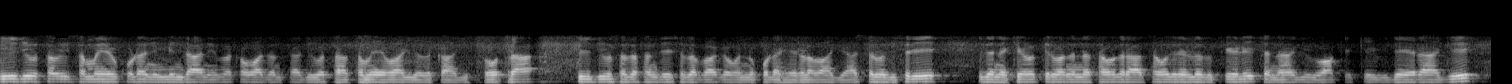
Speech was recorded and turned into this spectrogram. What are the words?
ಈ ದಿವಸ ಈ ಸಮಯವು ಕೂಡ ನಿಮ್ಮಿಂದ ನೇಮಕವಾದಂತಹ ದಿವಸ ಸಮಯವಾಗಿರುವುದಕ್ಕಾಗಿ ಸ್ತೋತ್ರ. ಈ ದಿವಸದ ಸಂದೇಶದ ಭಾಗವನ್ನು ಕೂಡ ಹೇರಳವಾಗಿ ಆಶೀರ್ವದಿಸಿರಿ. ಇದನ್ನು ಕೇಳುತ್ತಿರುವ ನನ್ನ ಸಹೋದರ ಸಹೋದರೆಲ್ಲರೂ ಕೇಳಿ ಚೆನ್ನಾಗಿ ವಾಕ್ಯಕ್ಕೆ ವಿಧೇಯರಾಗಿ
